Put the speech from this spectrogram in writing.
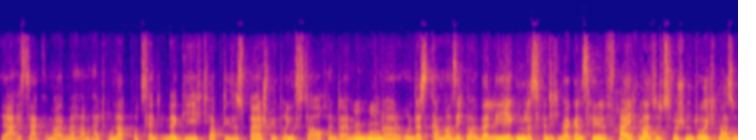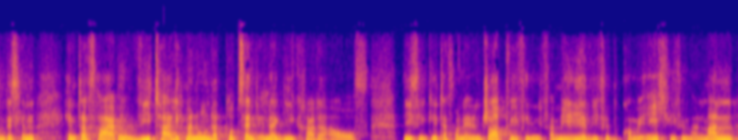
Ja, ich sage immer, wir haben halt 100% Energie. Ich glaube, dieses Beispiel bringst du auch in deinem mhm. Buch. Ne? Und das kann man sich mal überlegen. Das finde ich immer ganz hilfreich, mal so zwischendurch mal so ein bisschen hinterfragen, wie teile ich meine 100% Energie gerade auf? Wie viel geht davon in den Job? Wie viel in die Familie? Wie viel bekomme ich? Wie viel mein Mann?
